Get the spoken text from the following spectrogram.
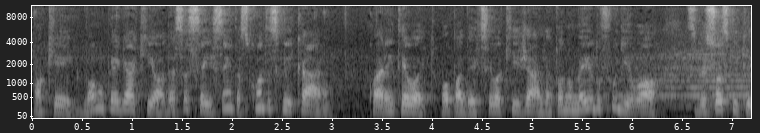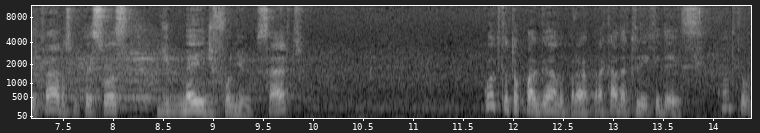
Ok, vamos pegar aqui, ó, dessas 600, quantas clicaram? 48. Opa, desceu aqui já, já estou no meio do funil, ó. As pessoas que clicaram são pessoas de meio de funil, certo? Quanto que eu estou pagando para cada clique desse? Quanto que eu,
